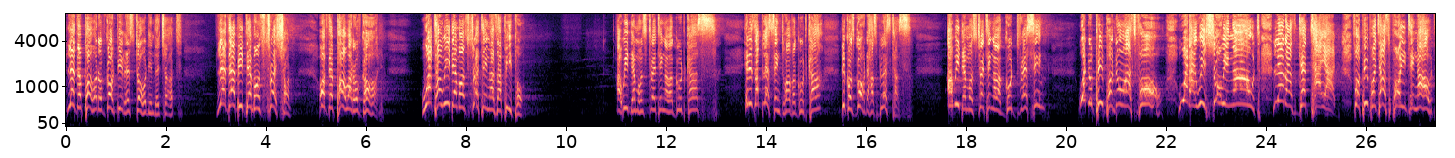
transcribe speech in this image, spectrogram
Let the power of God be restored in the church. Let there be demonstration of the power of God. What are we demonstrating as a people? Are we demonstrating our good cars? It is a blessing to have a good car because God has blessed us. Are we demonstrating our good dressing? What do people know us for? What are we showing out? Let us get tired for people just pointing out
